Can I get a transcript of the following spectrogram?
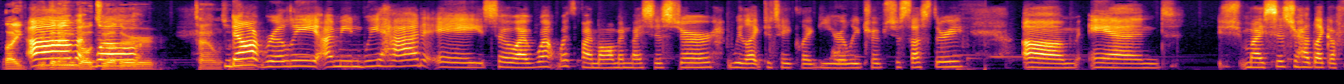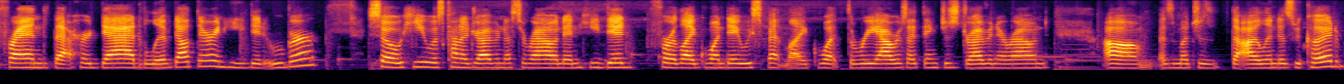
Like you um, didn't go to well, other Not really. I mean, we had a so I went with my mom and my sister. We like to take like yearly trips, just us three. Um, and my sister had like a friend that her dad lived out there and he did Uber. So he was kind of driving us around and he did for like one day we spent like what 3 hours I think just driving around um as much as the island as we could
